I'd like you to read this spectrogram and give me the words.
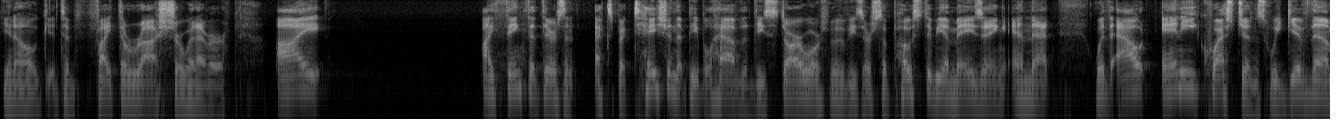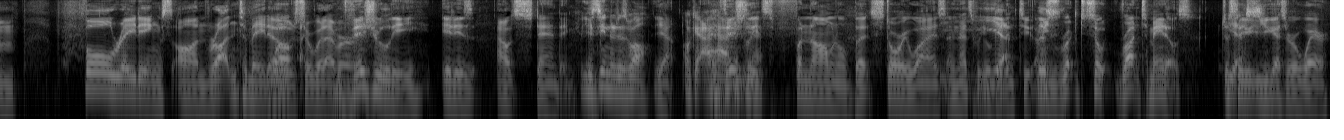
you know, to fight the rush or whatever. I I think that there's an expectation that people have that these Star Wars movies are supposed to be amazing and that without any questions, we give them full ratings on Rotten Tomatoes or whatever. Visually, it is outstanding. You've seen it as well. Yeah. Okay. I And have Visually, yet. it's phenomenal, but story wise, and that's what you'll Yeah, get into. I this- mean, Rot- so Rotten Tomatoes, just so Yes. you, you guys are aware,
